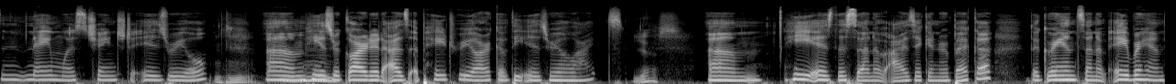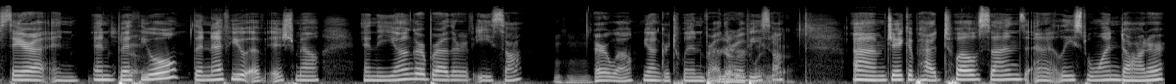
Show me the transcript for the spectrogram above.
name was changed to Israel. Um, He is regarded as a patriarch of the Israelites. Yes. Um, he is the son of Isaac and Rebekah, the grandson of Abraham, Sarah, and, and Bethuel, the nephew of Ishmael, and the younger brother of Esau. Or, well, younger twin brother Younger of twin, Esau. yeah. Um, Jacob had 12 sons and at least one daughter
